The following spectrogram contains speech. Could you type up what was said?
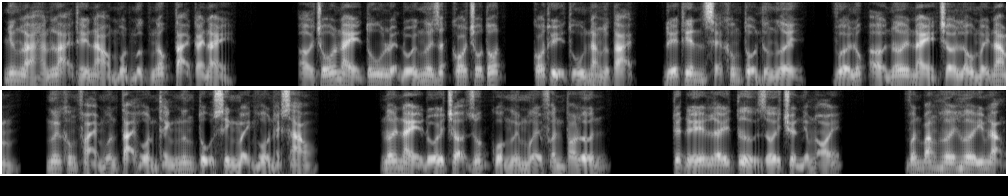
nhưng là hắn lại thế nào một mực ngốc tại cái này. Ở chỗ này tu luyện đối ngươi rất có chỗ tốt, có thủy thú năng lực tại, đế thiên sẽ không tổn thương ngươi, vừa lúc ở nơi này chờ lâu mấy năm, ngươi không phải muốn tại hồn thánh ngưng tụ sinh mệnh hồn hay sao? Nơi này đối trợ giúp của ngươi mười phần to lớn. Tuyết đế lấy tử giới truyền niệm nói. Vân băng hơi hơi im lặng,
